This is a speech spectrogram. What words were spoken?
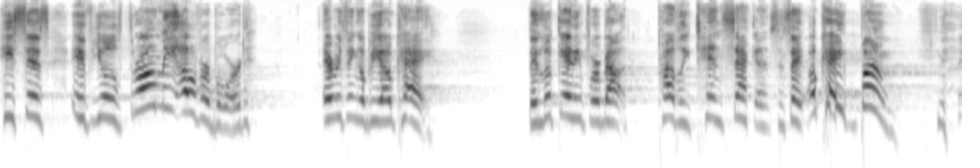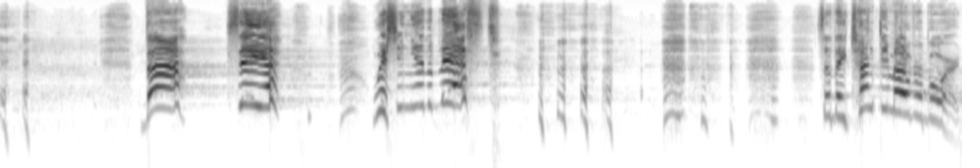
He says, if you'll throw me overboard, everything will be okay. They look at him for about probably 10 seconds and say, okay, boom. Bye. See ya. Wishing you the best. so they chunked him overboard.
